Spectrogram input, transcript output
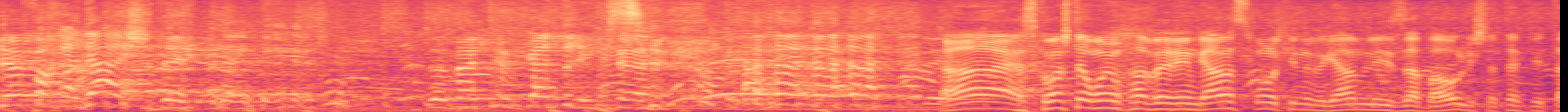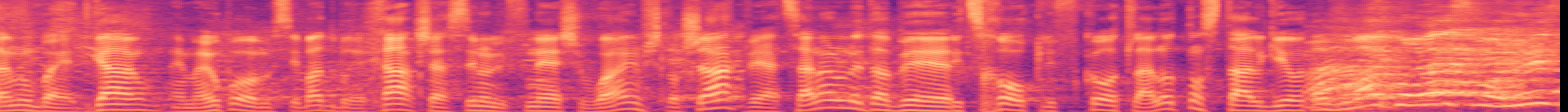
ג'ף החדש! זה בעצם קטריקס. אה, אז כמו שאתם רואים חברים, גם סמולקין וגם ליזה באו להשתתף איתנו באתגר. הם היו פה במסיבת בריכה שעשינו לפני שבועיים, שלושה, ויצא לנו לדבר, לצחוק, לבכות, להעלות נוסטלגיות. אז מה קורה פה, ליזה?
